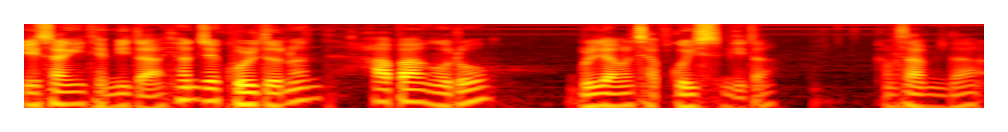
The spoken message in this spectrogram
예상이 됩니다. 현재 골드는 하방으로 물량을 잡고 있습니다. 감사합니다.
